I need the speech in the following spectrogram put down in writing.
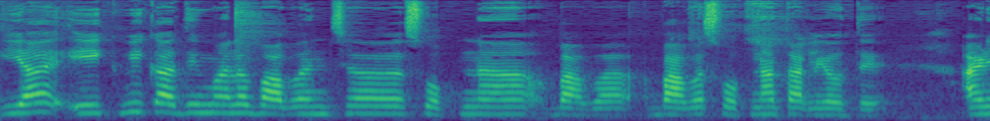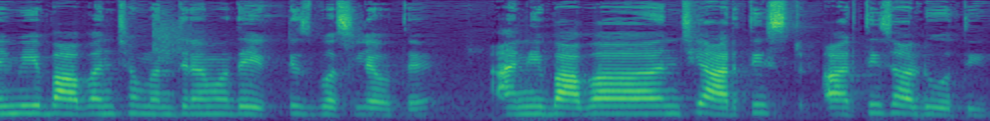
या एक वीक आधी मला बाबांच्या स्वप्न बाबा बाबा स्वप्नात आले होते. आणि मी बाबांच्या मंदिरामध्ये एकटीच बसले होते. आणि बाबांची आरती आरती चालू होती.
